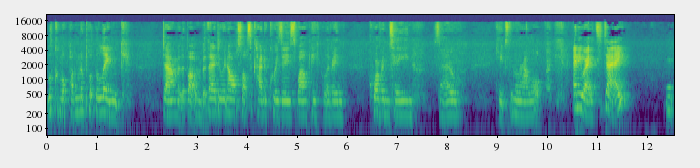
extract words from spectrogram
look them up. I'm going to put the link down at the bottom, but they're doing all sorts of kind of quizzes while people are in quarantine, so keeps the morale up. Anyway, today, I'm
